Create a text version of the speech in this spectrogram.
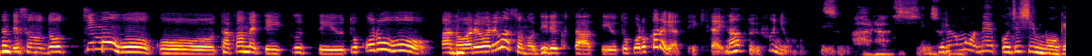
なんで、そのどっちもをこう高めていくっていうところを、あの、我々はそのディレクターっていうところからやっていきたいなというふうに思ってい素る。晴らしい。それはもうね、ご自身も現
